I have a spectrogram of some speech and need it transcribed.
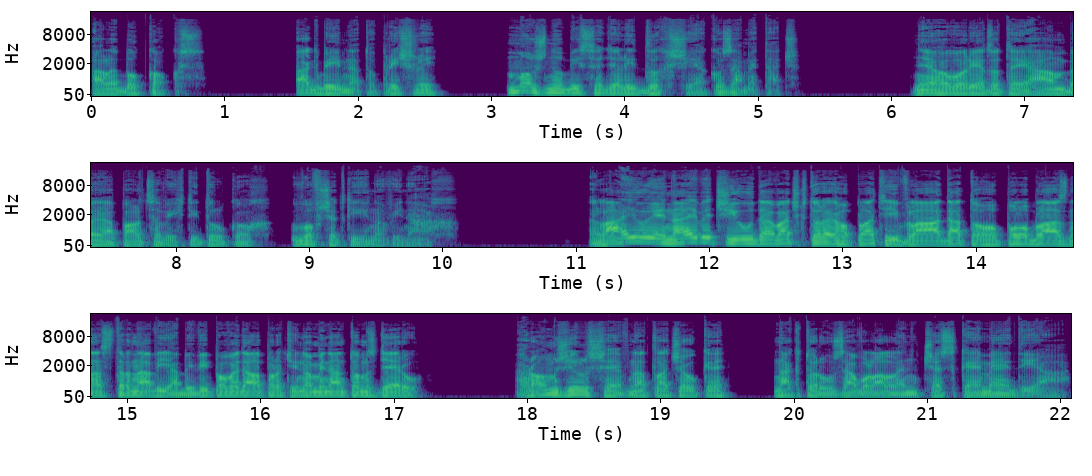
alebo koks. Ak by im na to prišli, možno by sedeli dlhšie ako zametač. Nehovoriac o tej hambe a palcových titulkoch vo všetkých novinách. Lajo je najväčší údavač, ktorého platí vláda toho poloblázna Strnavy, aby vypovedal proti nominantom z deru. Hromžil šéf na tlačovke, na ktorú zavolal len české médiá.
